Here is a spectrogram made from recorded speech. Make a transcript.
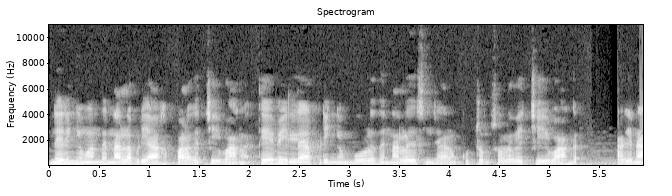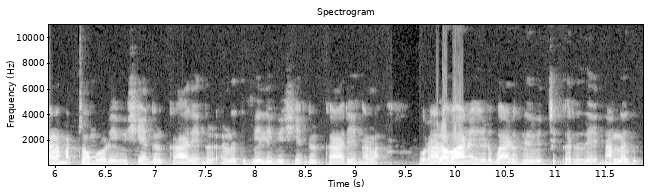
நெருங்கி வந்து நல்லபடியாக பழகச் செய்வாங்க. தேவையில்லை அப்படிங்கும் பொழுது நல்லது செஞ்சாலும் குற்றம் சொல்லவே செய்வாங்க. அதனால் மற்றவங்களுடைய விஷயங்கள் காரியங்கள் அல்லது வெளி விஷயங்கள் காரியங்கள்லாம் ஒரு அளவான ஈடுபாடுகளை வச்சுக்கிறதே நல்லது.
